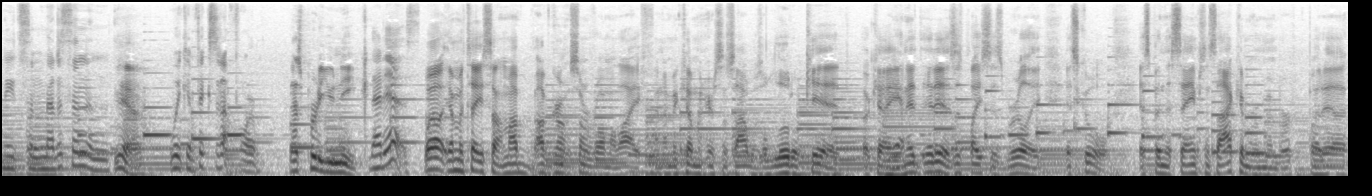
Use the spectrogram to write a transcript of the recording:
needs some medicine, and Yeah. we can fix it up for them. That's pretty unique. That is. Well, I'm gonna tell you something. I've, I've grown up in Summerville all my life, and I've been coming here since I was a little kid. Okay, and it, it is. This place is really, it's cool. It's been the same since I can remember, but uh,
